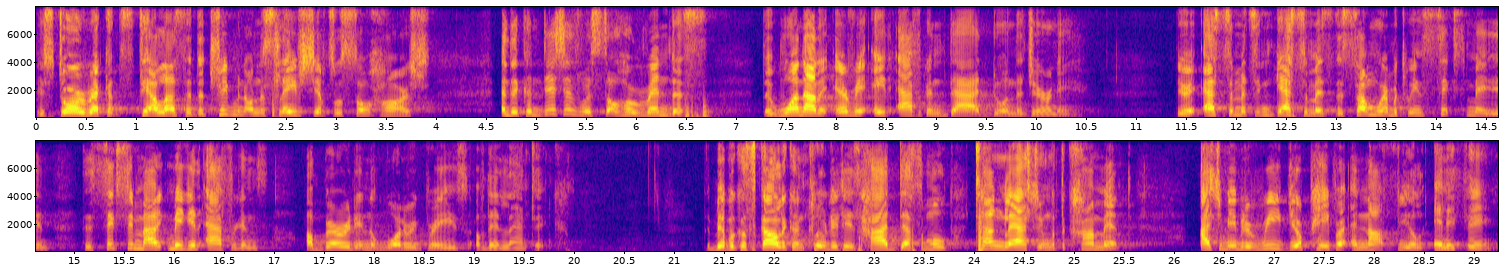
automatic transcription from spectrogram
The story records tell us that the treatment on the slave ships was so harsh and the conditions were so horrendous that one out of every eight Africans died during the journey. There are estimates and guesstimates that somewhere between 6 million to 60 million Africans are buried in the watery graves of the Atlantic. The biblical scholar concluded his high decibel tongue lashing with the comment, I should be able to read your paper and not feel anything.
